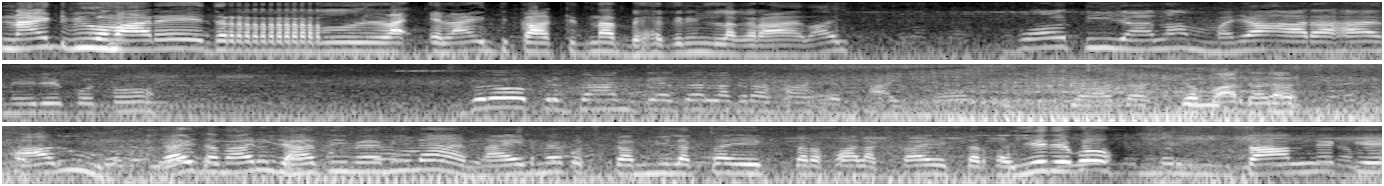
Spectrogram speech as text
नाइट व्यू हमारे, इधर लाइट का कितना बेहतरीन लग रहा है भाई। बहुत ही ज़्यादा मज़ा आ रहा है मेरे को तो। ब्रो, प्रशांत कैसा लग रहा है भाई? ज़बरदस्त। सारू गाइस हमारी झांसी में भी ना नाइट में कुछ कम नहीं लगता, एक तरफा लगता है, एक तरफा। ये देखो, सामने के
